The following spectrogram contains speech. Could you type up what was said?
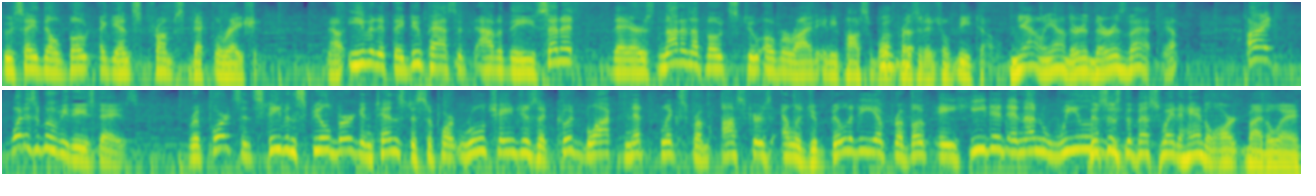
who say they'll vote against Trump's declaration. Now, even if they do pass it out of the Senate, there's not enough votes to override any possible Well, the- presidential veto. Yeah, yeah, there, there is that. Yep. All right. What is a movie these days? Reports that Steven Spielberg intends to support rule changes that could block Netflix from Oscars eligibility have provoked a heated and unwieldy. This is the best way to handle art, by the way.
